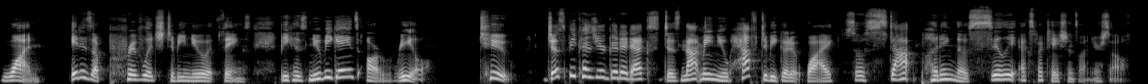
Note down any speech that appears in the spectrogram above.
one, it is a privilege to be new at things because newbie gains are real. Two, just because you're good at X does not mean you have to be good at Y, so stop putting those silly expectations on yourself.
